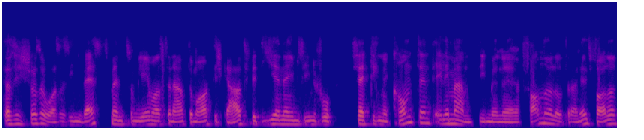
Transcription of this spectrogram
das ist schon so. Also, das Investment, um jemals dann automatisch Geld verdienen im Sinne von Setting Content-Element in einem Funnel oder auch nicht Funnel,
